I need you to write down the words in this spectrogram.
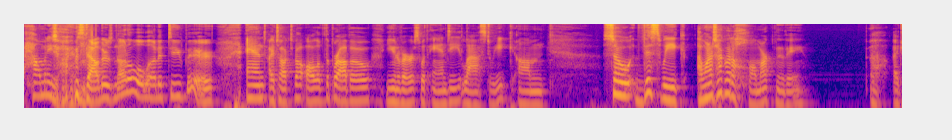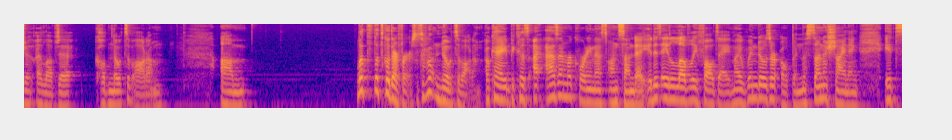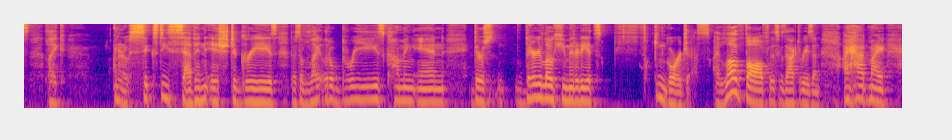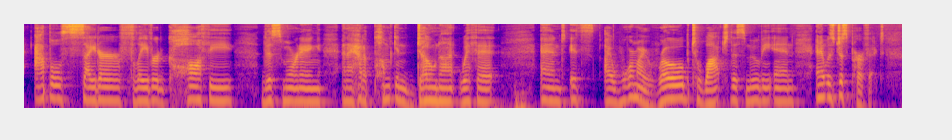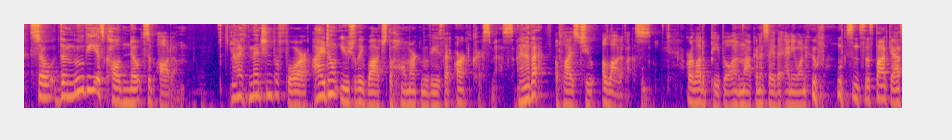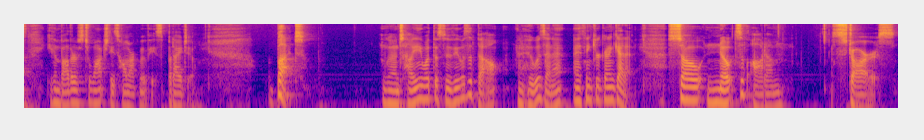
how many times now? There's not a whole lot of TV. And I talked about all of the Bravo universe with Andy last week. Um, so this week, I want to talk about a Hallmark movie. Ugh, I just I loved it called Notes of Autumn. Um, let's let's go there first. Let's talk about notes of autumn, okay? Because I, as I'm recording this on Sunday, it is a lovely fall day. My windows are open, the sun is shining. It's like I don't know, 67 ish degrees. There's a light little breeze coming in. There's very low humidity. It's fucking gorgeous. I love fall for this exact reason. I had my apple cider flavored coffee this morning and I had a pumpkin donut with it and it's I wore my robe to watch this movie in and it was just perfect. So the movie is called Notes of Autumn. Now I've mentioned before, I don't usually watch the Hallmark movies that aren't Christmas. I know that applies to a lot of us or a lot of people, and I'm not going to say that anyone who listens to this podcast even bothers to watch these Hallmark movies, but I do. But I'm going to tell you what this movie was about and who was in it. I think you're going to get it. So, Notes of Autumn stars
